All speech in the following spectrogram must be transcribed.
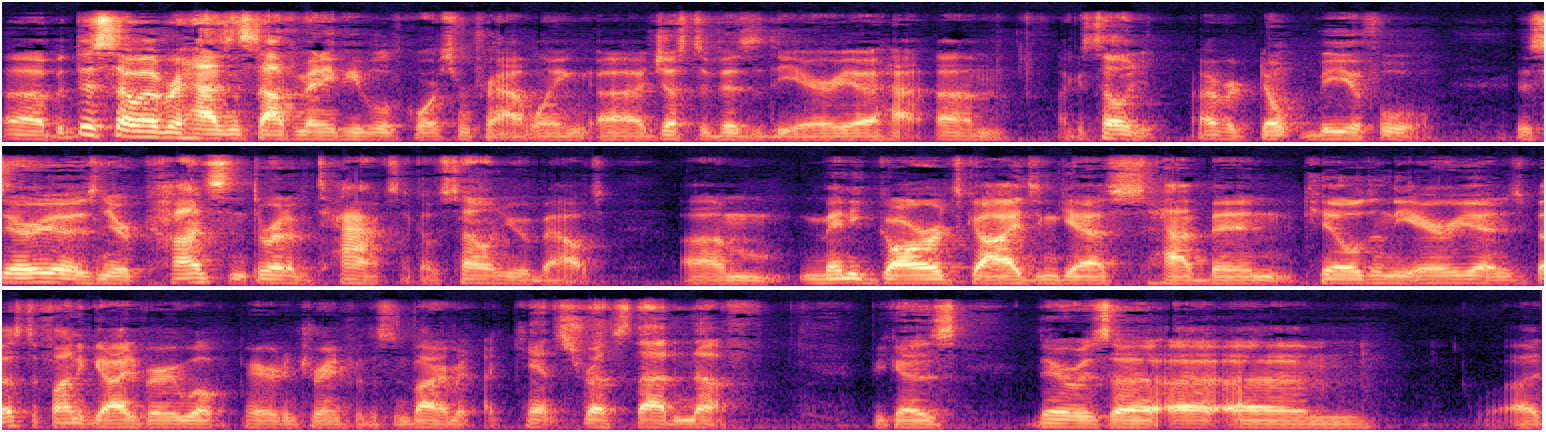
but this, however, hasn't stopped many people, of course, from traveling uh, just to visit the area. Um, like I told you, however, don't be a fool. This area is near constant threat of attacks, like I was telling you about. Um, many guards, guides, and guests have been killed in the area, and it's best to find a guide very well prepared and trained for this environment. I can't stress that enough, because there was a, a, um, a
